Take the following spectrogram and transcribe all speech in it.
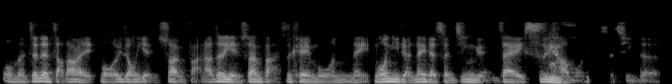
我们真的找到了某一种演算法，然后这个演算法是可以模拟模拟人类的神经元在思考某件事情的。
